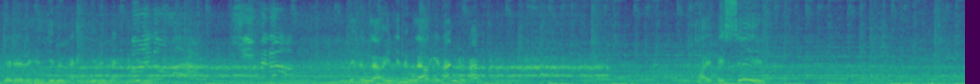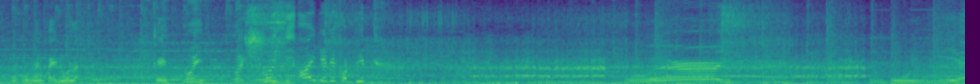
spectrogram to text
เดี๋ยวเดี๋ยวเห็นที่หนึ่งแล้วเห็นที่หนึ่งแล้วเห็นที่หนึ่งแล้วเห็นที่หนึ่งแล้วเห็นที่หนึ่งแล้วอยู่นั่นอยู่นั่นถอยไปสิโอ้โหแม่งไปนู่นละโอเคลุยลุยลุยสิเอ้ยเดี๋ยวได้กดผิดโอ้ยโอ้ยเหี้ย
